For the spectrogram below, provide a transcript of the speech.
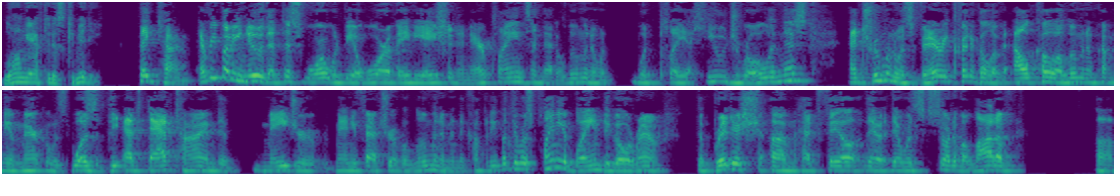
long after this committee. Big time. Everybody knew that this war would be a war of aviation and airplanes and that aluminum would, would play a huge role in this. And Truman was very critical of Alcoa Aluminum Company of America was, was the, at that time the major manufacturer of aluminum in the company, but there was plenty of blame to go around. The British um, had failed. There, there was sort of a lot of uh,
